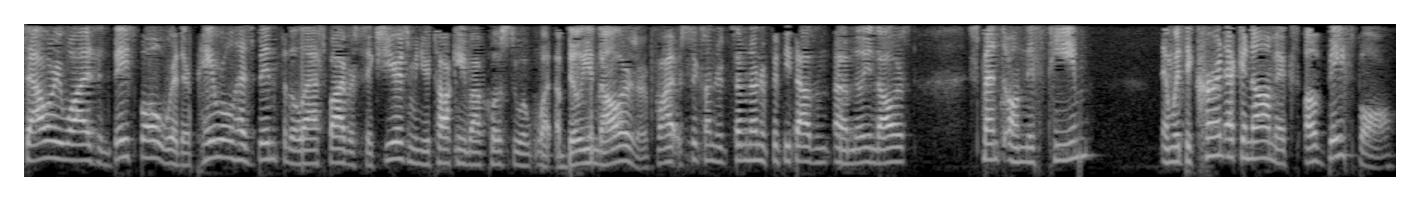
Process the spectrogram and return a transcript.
salary-wise in baseball, where their payroll has been for the last five or six years. I mean, you're talking about close to a, what a billion dollars or five, six hundred, seven hundred fifty thousand uh, million dollars spent on this team, and with the current economics of baseball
